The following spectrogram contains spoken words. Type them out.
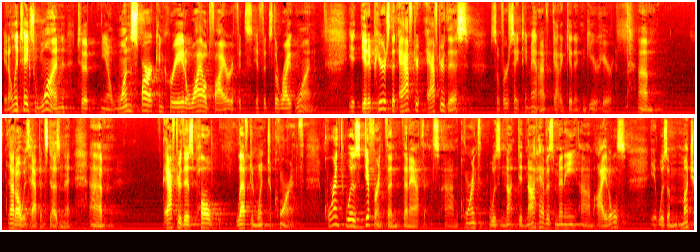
it only takes one to, you know, one spark can create a wildfire if it's, if it's the right one. It, it appears that after, after this, so verse 18, man, I've got to get it in gear here. Um, that always happens, doesn't it? Um, after this, Paul left and went to Corinth. Corinth was different than, than Athens. Um, Corinth was not, did not have as many um, idols. It was a much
